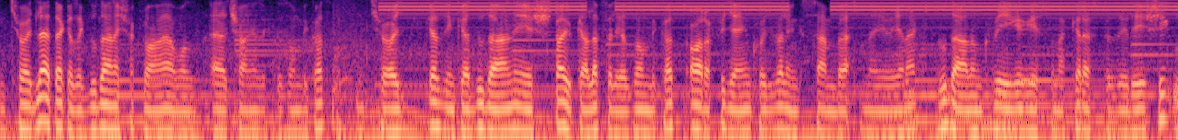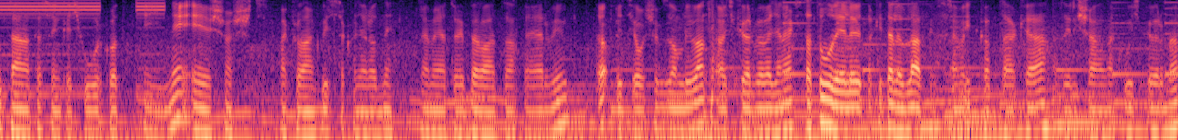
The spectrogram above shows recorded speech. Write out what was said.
Úgyhogy lehet elkezdek dudálni, és megpróbálom el, elcsalni ezeket a zombikat. Úgyhogy kezdjünk el dudálni, és feljük el lefelé a zombikat. Arra figyeljünk, hogy velünk szembe ne jöjjenek. Dudálunk végig egészen a kereszteződésig, utána teszünk egy hurkot. Né, és most megpróbálunk visszakanyarodni. Remélhetőleg bevált a tervünk. Oh, itt jó sok zombi van, hogy körbevegyenek. Ezt a túlélőt, akit előbb láttunk, szerintem itt kapták el, azért is állnak úgy körbe.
